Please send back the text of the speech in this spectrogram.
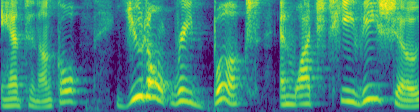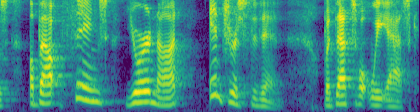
aunt and uncle, you don't read books and watch TV shows about things you're not interested in. But that's what we ask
